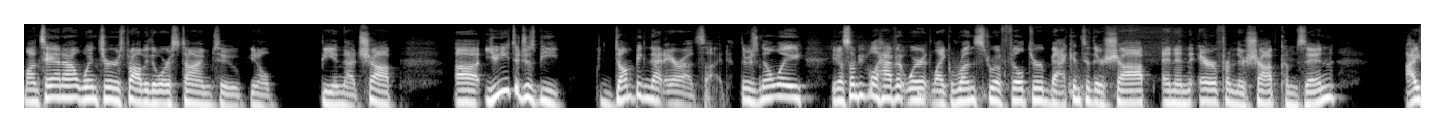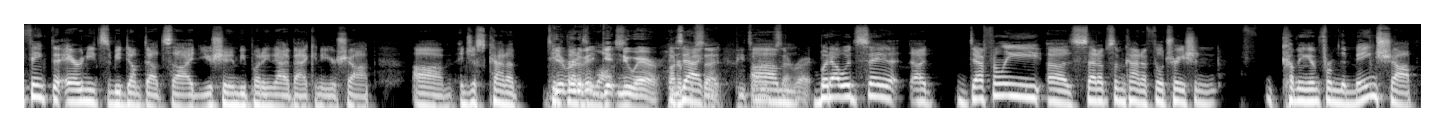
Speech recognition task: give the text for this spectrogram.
Montana winter is probably the worst time to you know be in that shop. Uh, you need to just be dumping that air outside. There's no way, you know, some people have it where it like runs through a filter back into their shop and then the air from their shop comes in. I think the air needs to be dumped outside. You shouldn't be putting that back into your shop. Um, and just kind of take get rid of it get new air 100% Exactly. pete's 100% Um, right But I would say that uh, definitely uh, set up some kind of filtration coming in from the main shop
